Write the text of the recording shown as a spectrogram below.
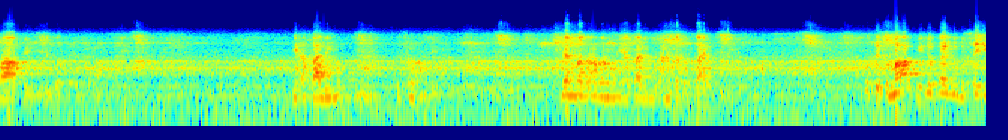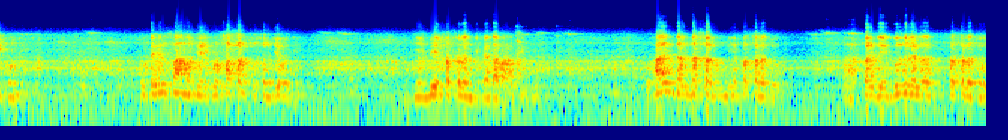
ماءُ پيءُ جي عزت اها تعليم ٻين مذهبن ۾ اها تعليم گهڻي قدر ٿي اتي ماءُ پيءُ جو قيد به صحيح ڪونهي اتي انسان کي هڪڙو فصل ٿو سمجهو وڃي جيئن ٻئي فسلن جي پيداوار ٿيندي آئيندڙ نسل ان فصل جو پنهنجي گذريل فصل جو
